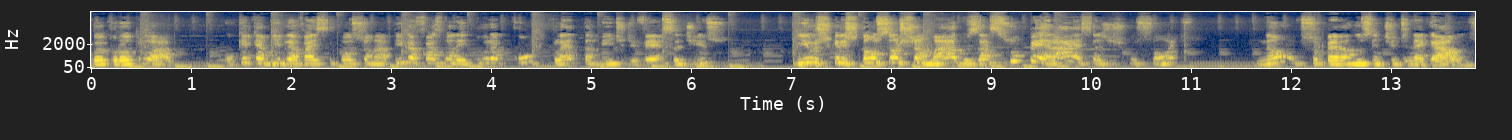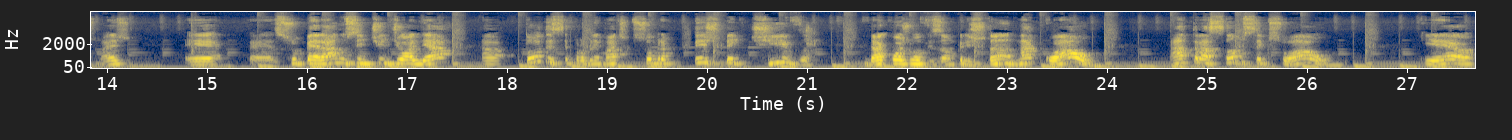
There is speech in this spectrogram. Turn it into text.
Foi para o outro lado. O que, que a Bíblia vai se posicionar? A Bíblia faz uma leitura completamente diversa disso, e os cristãos são chamados a superar essas discussões, não superar no sentido de negá-las, mas é, é, superar no sentido de olhar a, todo esse problemático sobre a perspectiva da cosmovisão cristã, na qual a atração sexual, que é, a,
